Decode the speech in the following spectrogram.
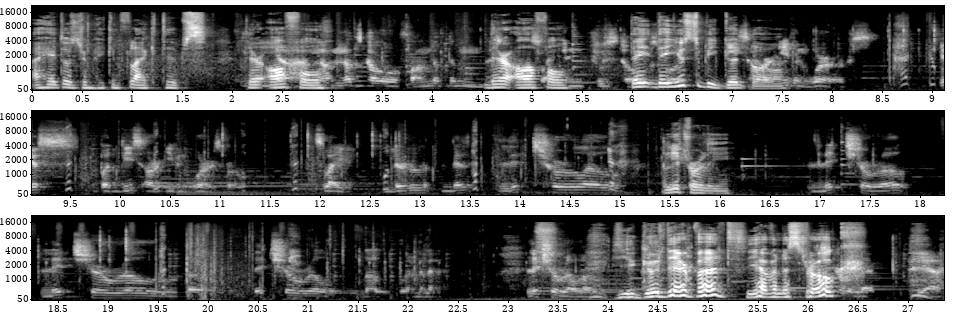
I hate those Jamaican flag tips. They're Yeah, awful. I'm not, so fond of them. They're awful. They they used to be good these are even worse. Yes, but these are even worse, bro. It's like literal, li- literal, Literally. literal, literal, literal, literal. You good there, bud? You having a stroke? Literal, Yeah,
